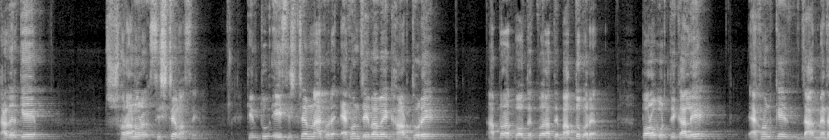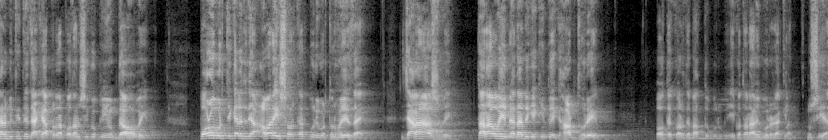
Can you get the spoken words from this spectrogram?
তাদেরকে সরানোর সিস্টেম আছে। কিন্তু এই সিস্টেম না করে এখন যেভাবে ঘাট ধরে আপনারা পদ করাতে বাধ্য করেন, পরবর্তীকালে এখনকে যা মেধার ভিত্তিতে যাকে আপনারা প্রধান শিক্ষক নিয়োগ দেওয়া হবে, পরবর্তীকালে যদি আবার এই সরকার পরিবর্তন হয়ে যায়, যারা আসবে, তারাও এই মেধাবীকে কিন্তু এই ঘাট ধরে পদত্যাগ করাতে বাধ্য করবে। এই কথাটা আমি বলে রাখলাম। হুঁশিয়ার।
